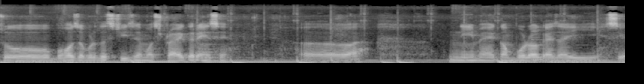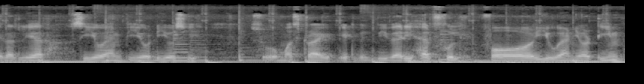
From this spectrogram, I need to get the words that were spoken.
سو بہت زبردست چیز ہے مسٹ ٹرائی کریں اسے name hai Compodog, as I said earlier, Compodog. So must try it. It will be very helpful for you and your team.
